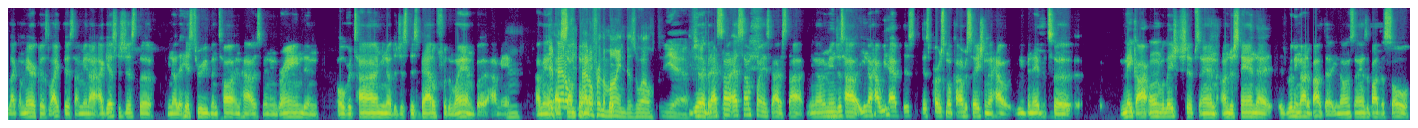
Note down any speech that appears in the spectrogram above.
like America is like this. I mean, I, I guess it's just the you know the history we've been taught and how it's been ingrained and over time, you know, the just this battle for the land. But I mean, Mhm. I mean, And at battle, some point, battle for the mind as well. yeah yeah, so- but at some at some point it's got to stop. You know what I mean? Just how you know how we have this this personal conversation and how we've been able to make our own relationships and understand that it's really not about that. You know what I'm saying? It's about the soul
